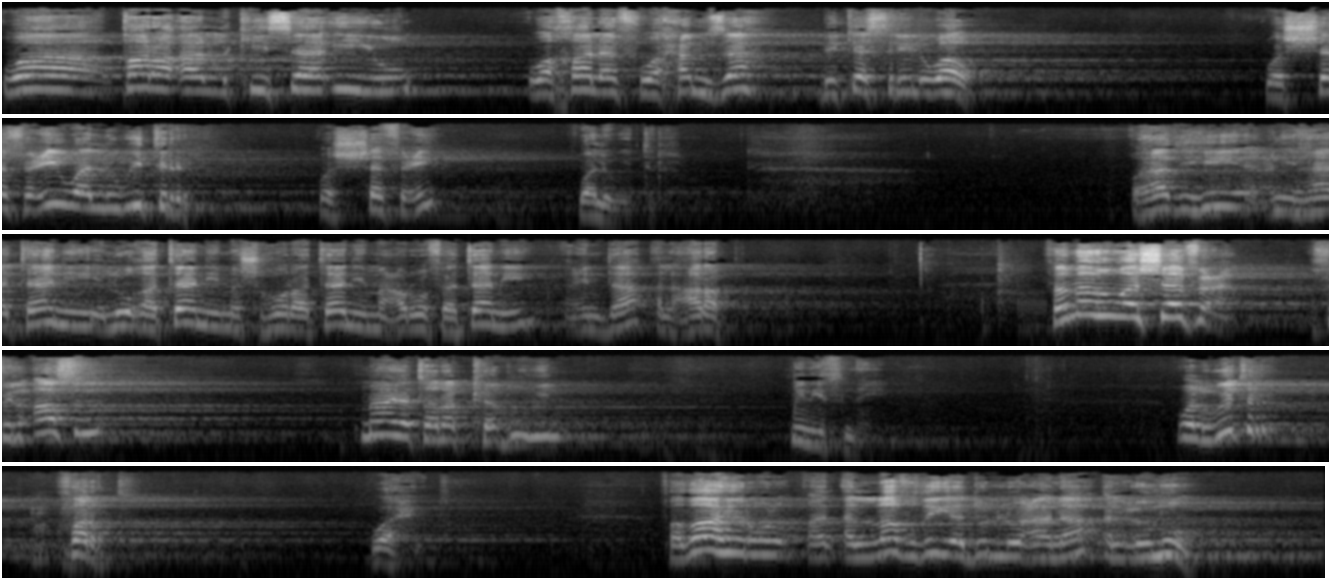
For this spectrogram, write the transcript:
وقرأ الكسائي وخلف وحمزة بكسر الواو. والشفع والوتر والشفع والوتر. وهذه يعني هاتان لغتان مشهورتان معروفتان عند العرب. فما هو الشفع في الأصل؟ ما يتركب من من اثنين. والوتر فرد واحد. فظاهر اللفظ يدل على العموم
